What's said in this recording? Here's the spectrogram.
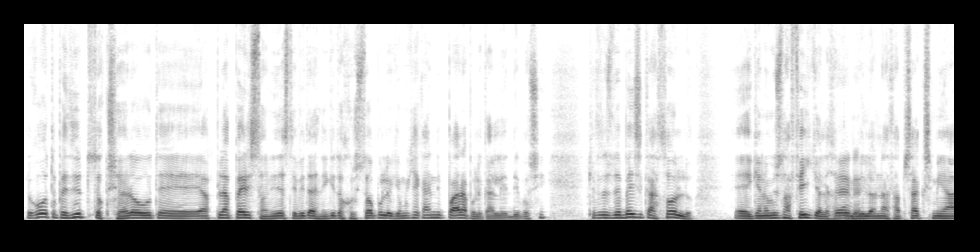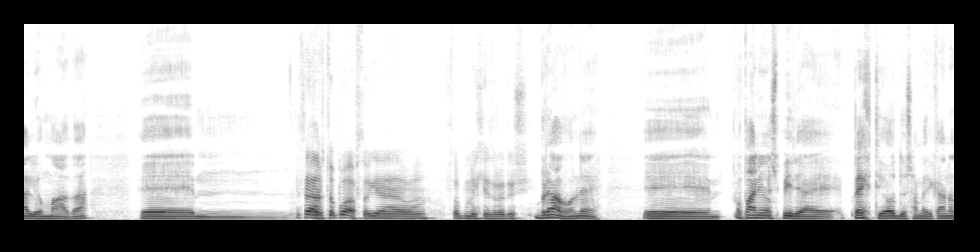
Εγώ το παιδί ούτε το ξέρω, ούτε απλά πέρυσι τον είδα στη Β' Εθνική το Χριστόπουλο και μου είχε κάνει πάρα πολύ καλή εντύπωση. Και αυτός δεν παίζει καθόλου. Ε, και νομίζω θα φύγει κιόλας από Ε, τον ναι. Μίλωνα, θα ψάξει μια άλλη ομάδα. Ε, μ, Ήθελα να σου το πω αυτό για αυτό που με είχε ρωτήσει. Μπράβο, ναι. Ε, ο Πανιός πήρε ε, παίχτη όντως Αμερικανό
